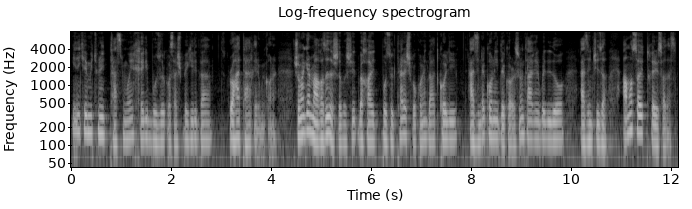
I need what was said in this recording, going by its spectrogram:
اینه که می‌تونید تصمیم های خیلی بزرگ واسش بگیرید و راحت تغییر می‌کنه. شما اگر مغازه داشته باشید بخواید بزرگترش بکنید باید کلی هزینه کنید دکوراسیون تغییر بدید و از این چیزا. اما سایت خیلی ساده است.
